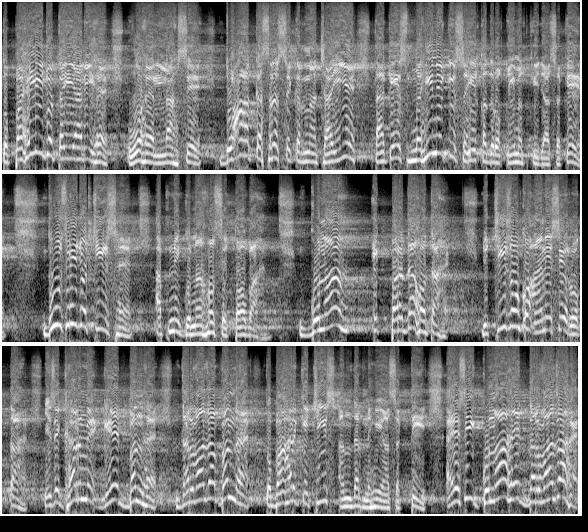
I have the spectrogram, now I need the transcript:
تو پہلی جو تیاری ہے، وہ ہے اللہ سے دعا کثرت سے کرنا چاہیے تاکہ اس مہینے کی صحیح قدر و قیمت کی جا سکے۔ دوسری جو چیز ہے، اپنے گناہوں سے توبہ ہے۔ گناہ ایک پردہ ہوتا ہے، جو چیزوں کو آنے سے روکتا ہے۔ جیسے گھر میں گیٹ بند ہے، دروازہ بند ہے، تو باہر کی چیز اندر نہیں آ سکتی۔ ایسی گناہ ایک دروازہ ہے،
